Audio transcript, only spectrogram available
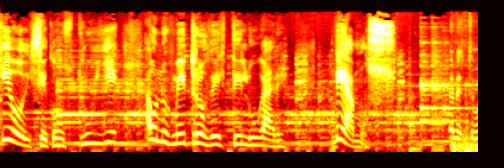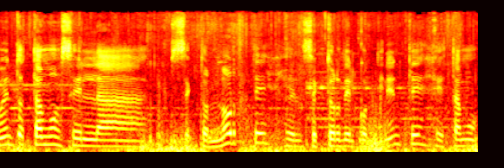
que hoy se construye a unos metros de este lugar. Veamos. En este momento estamos en el sector norte, el sector del continente. Estamos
